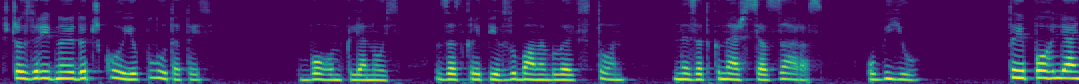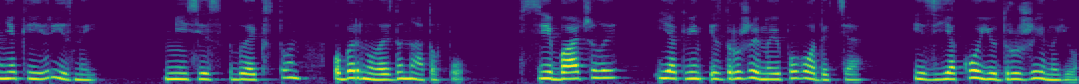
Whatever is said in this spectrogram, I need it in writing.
що з рідною дочкою плутатись. Богом клянусь, заскрипів зубами Блекстон, не заткнешся зараз, уб'ю. Ти поглянь, який грізний. Місіс Блекстон обернулась до натовпу. Всі бачили, як він із дружиною поводиться, і з якою дружиною.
